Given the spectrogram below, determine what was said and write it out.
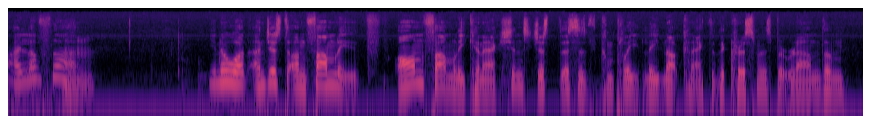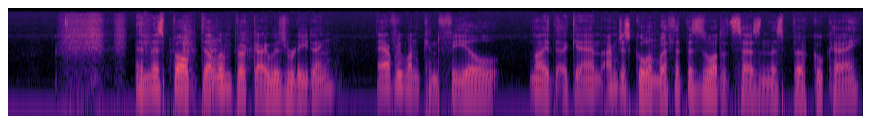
I love that. Mhm. You know what? And just on family, on family connections. Just this is completely not connected to Christmas, but random. In this Bob Dylan book I was reading, everyone can feel. Now again, I'm just going with it. This is what it says in this book. Okay,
